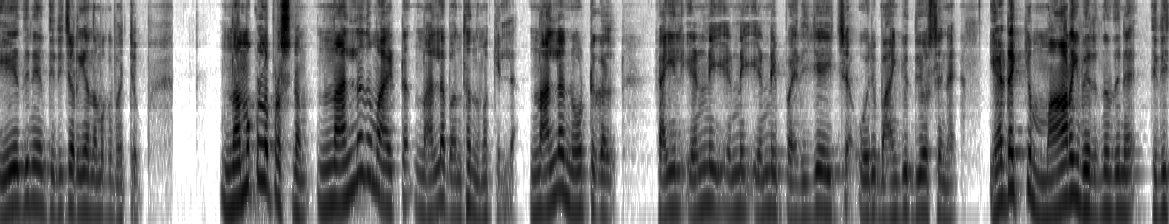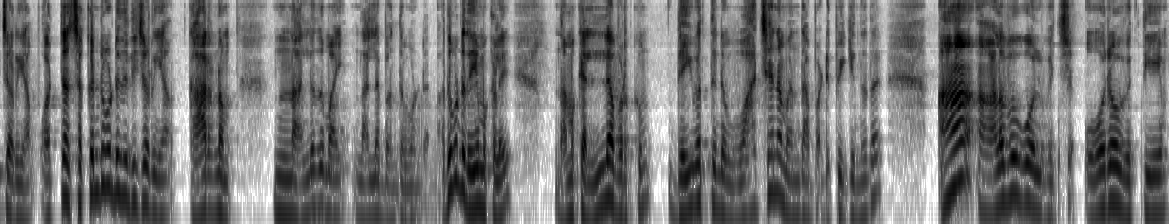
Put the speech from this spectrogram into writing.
ഏതിനെയും തിരിച്ചറിയാൻ നമുക്ക് പറ്റും. നമുക്കുള്ള പ്രശ്നം നല്ലതുമായിട്ട് നല്ല ബന്ധം നമുക്കില്ല. നല്ല നോട്ടുകൾ കയ്യിൽ എണ്ണി എണ്ണി എണ്ണി പരിചയിച്ച ഒരു ബാങ്ക് ഉദ്യോഗസ്ഥനെ ഇടയ്ക്ക് മാറി വരുന്നതിന് തിരിച്ചറിയാം. ഒറ്റ സെക്കൻഡ് കൊണ്ട് തിരിച്ചറിയാം. കാരണം നല്ലതുമായി നല്ല ബന്ധമുണ്ട്. അതുകൊണ്ട് ദൈവമക്കളെ നമുക്കെല്ലാവർക്കും ദൈവത്തിന്റെ വചനം എന്താ പഠിപ്പിക്കുന്നത്? ആ അളവുകോൽ വെച്ച് ഓരോ വ്യക്തിയെയും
